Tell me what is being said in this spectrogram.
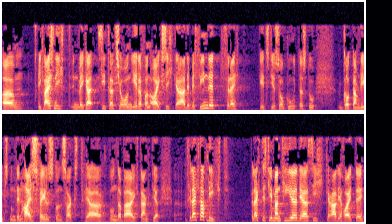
ähm, Ich weiß nicht, in welcher Situation jeder von euch sich gerade befindet. Vielleicht geht es dir so gut, dass du Gott am liebsten um den Hals fällst und sagst, Herr, wunderbar, ich danke dir. Vielleicht auch nicht. Vielleicht ist jemand hier, der sich gerade heute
